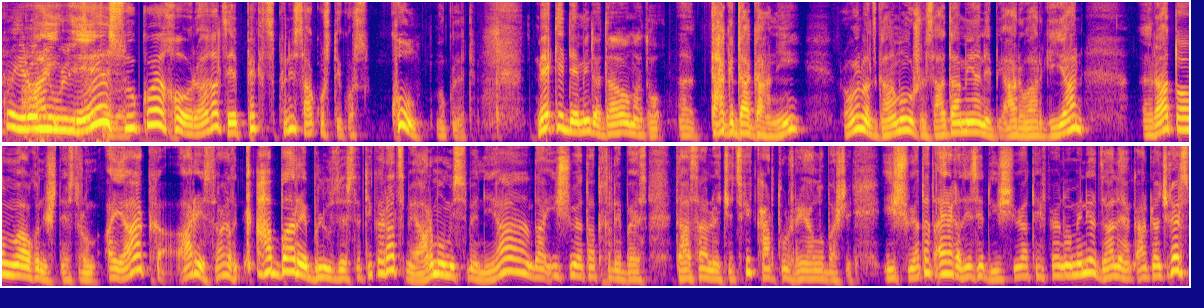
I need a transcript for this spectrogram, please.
უკვე ირონიული ეს უკვე ხო რაღაც ეფექტს ქმნის აკუსტიკურს. cool, მოკლედ. მე კიდე მინდა დავამატო დაგდაგანი, რომელსაც გამოუშვეს ადამიანები არ ვარგიან, რატომ აღნიშნეს რომ აი აქ არის რაღაც კაბარე ბლუზ ესთეტიკა რაც მე არ მომისმენია და იშვიათად ხდება ეს დასავლეთშიც კი ქართულ რეალობაში იშვიათად აი რაღაც ესეთი იშვიათი ფენომენია ძალიან კარგად ჟღერს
